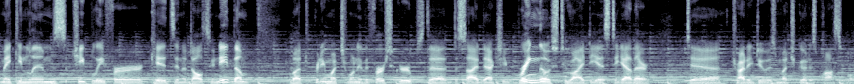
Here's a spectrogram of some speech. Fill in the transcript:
making limbs cheaply for kids and adults who need them, but pretty much one of the first groups to decide to actually bring those two ideas together to try to do as much good as possible.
